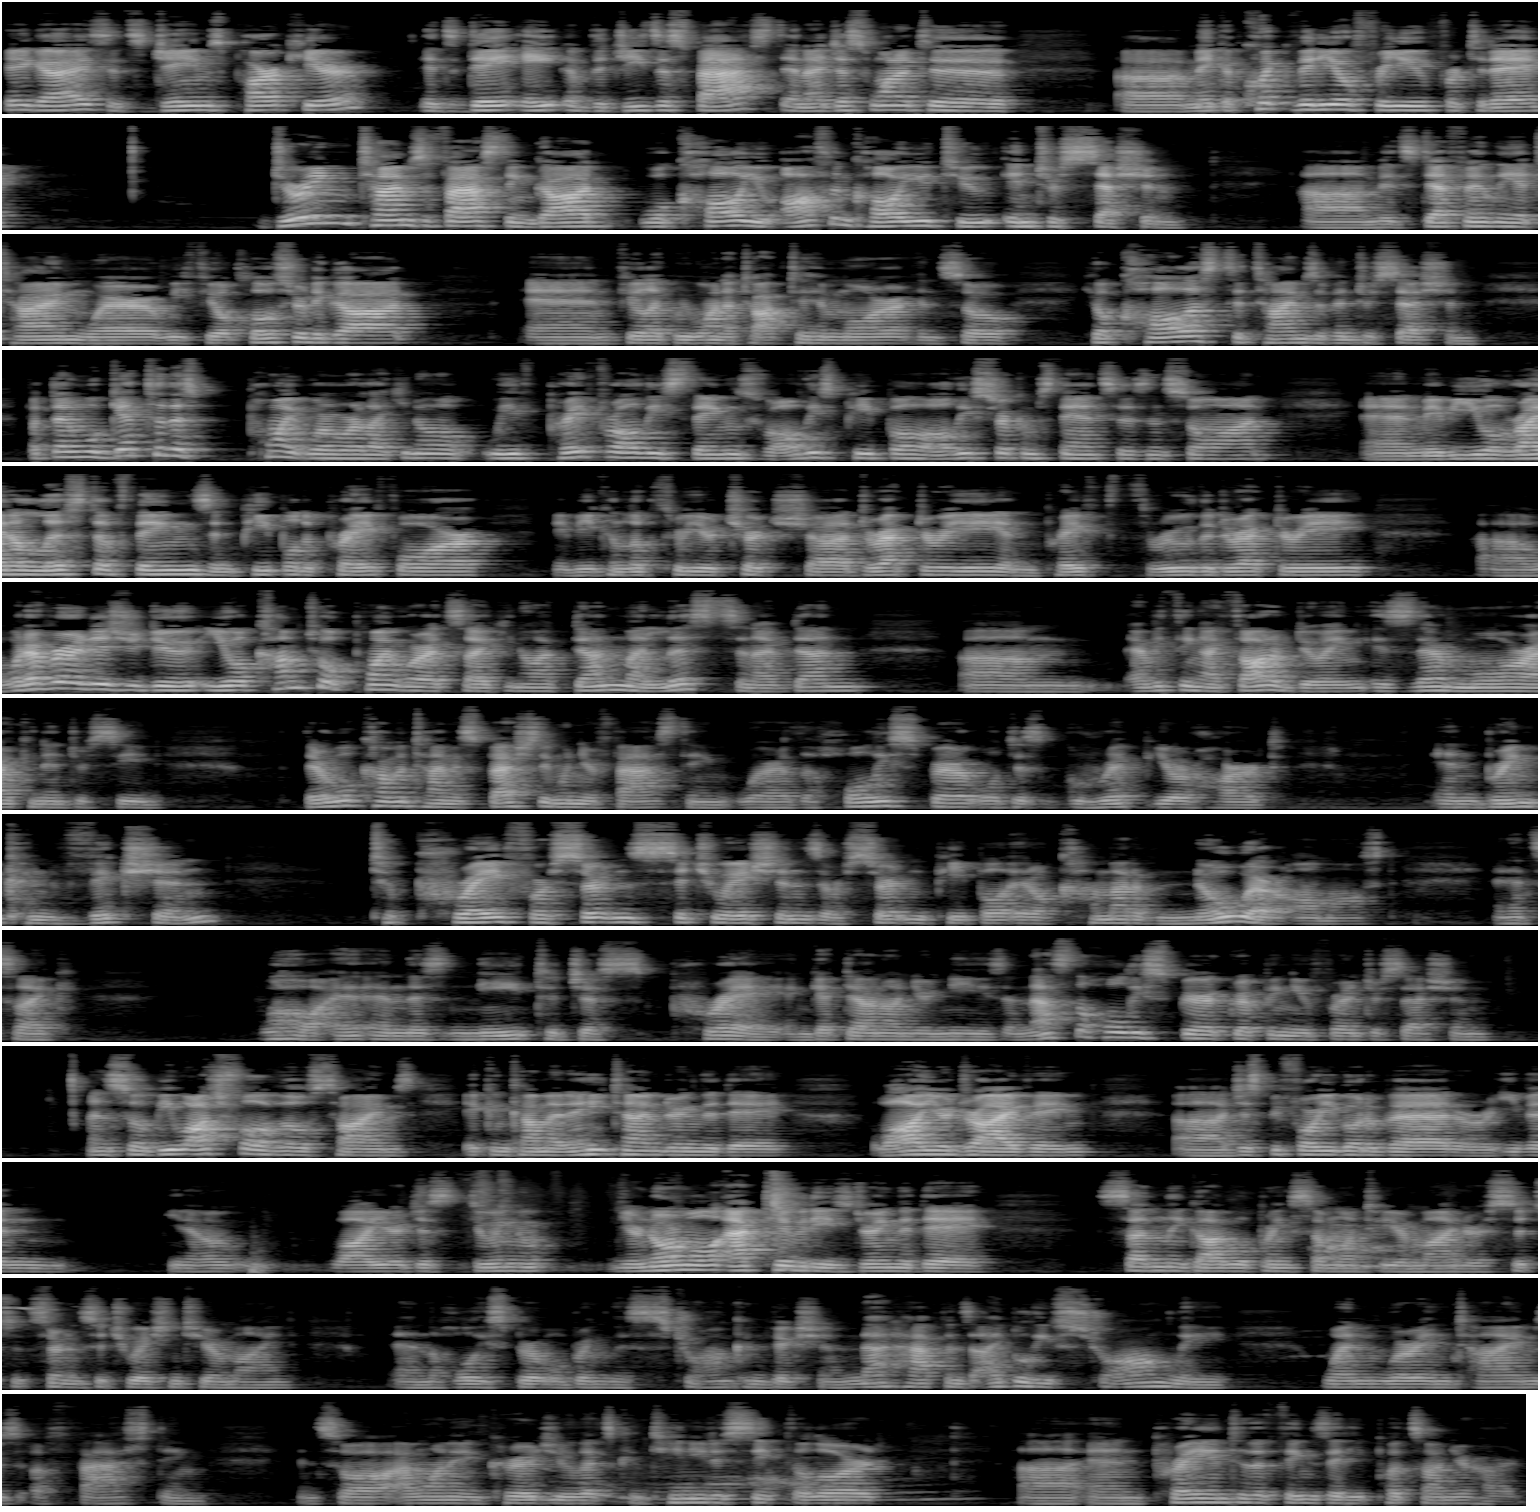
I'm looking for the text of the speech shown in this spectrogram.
Hey guys, it's James Park here. It's day eight of the Jesus Fast, and I just wanted to uh, make a quick video for you for today. During times of fasting, God will call you, often call you to intercession. Um, it's definitely a time where we feel closer to God and feel like we want to talk to Him more, and so He'll call us to times of intercession. But then we'll get to this point where we're like, you know, we've prayed for all these things, for all these people, all these circumstances, and so on and maybe you'll write a list of things and people to pray for. Maybe you can look through your church uh, directory and pray through the directory. Uh, whatever it is you do, you'll come to a point where it's like, you know, I've done my lists and I've done um, everything I thought of doing. Is there more I can intercede? There will come a time, especially when you're fasting, where the Holy Spirit will just grip your heart and bring conviction to pray for certain situations or certain people. It'll come out of nowhere almost. And it's like, whoa, and, and, this need to just pray and get down on your knees. And that's the Holy Spirit gripping you for intercession. And so be watchful of those times. It can come at any time during the day, while you're driving, uh, just before you go to bed, or even, you know, while you're just doing your normal activities during the day suddenly God will bring someone to your mind or a certain situation to your mind, and the Holy Spirit will bring this strong conviction. And that happens, I believe, strongly when we're in times of fasting. And so I want to encourage you let's continue to seek the Lord uh, and pray into the things that He puts on your heart.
